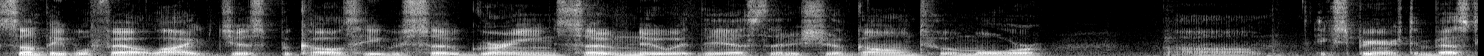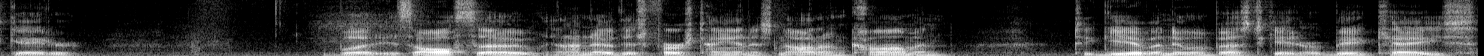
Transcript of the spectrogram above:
some people felt like just because he was so green, so new at this, that it should have gone to a more um, experienced investigator. But it's also, and I know this firsthand, it's not uncommon to give a new investigator a big case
